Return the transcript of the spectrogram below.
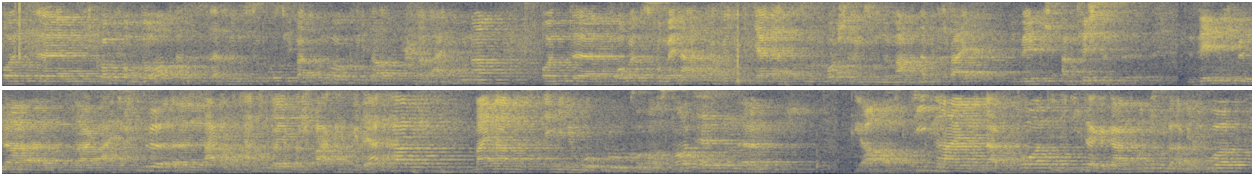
Und äh, ich komme vom Dorf, das ist also nicht so groß wie Bad Homburg, 4500 Einwohner. Und äh, bevor wir das formelle anfangen, würde ich gerne erstmal so eine Vorstellungsrunde machen, damit ich weiß, mit wem ich am Tisch sitze. Sie sehen, ich bin da äh, sozusagen alte Schule, äh, trage auch einen Anzug, weil ich auf der Sparkasse gelernt habe. Mein Name ist Emile Rucklu, komme aus Nordhessen, äh, ja, aus Ziegenheim, bin da geboren, in die Kita gegangen, Grundschule, Abitur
